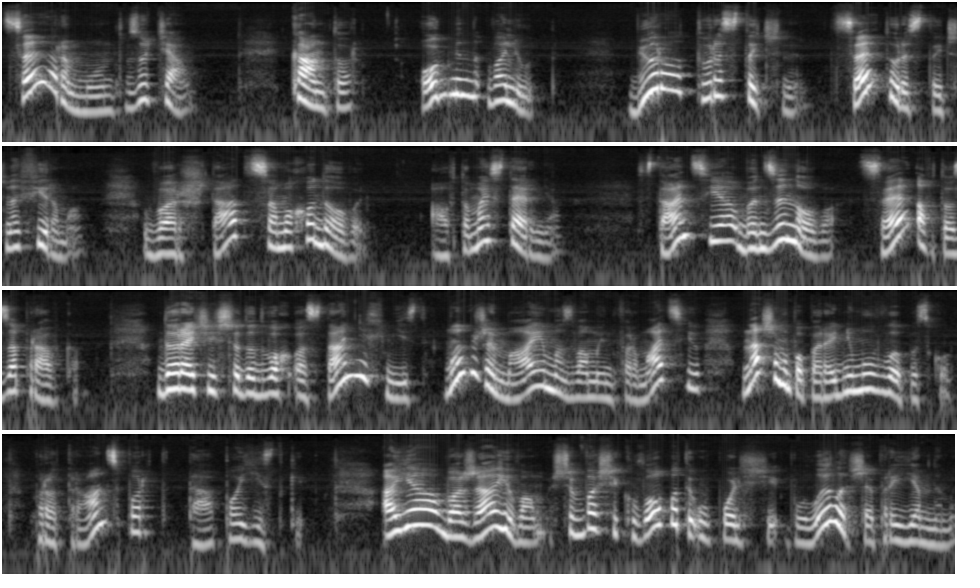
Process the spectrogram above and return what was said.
Це ремонт взуття, кантор обмін валют, бюро туристичне. Це туристична фірма, варштат самоходовий, автомайстерня, станція бензинова. Це автозаправка. До речі, щодо двох останніх місць ми вже маємо з вами інформацію в нашому попередньому випуску про транспорт та поїздки. А я бажаю вам, щоб ваші клопоти у Польщі були лише приємними.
